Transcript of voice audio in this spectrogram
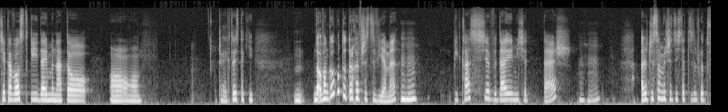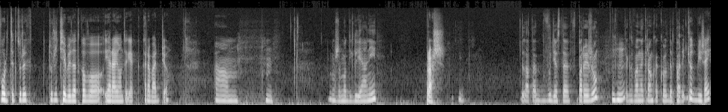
ciekawostki, dajmy na to o... Czekaj, kto jest taki... No o Van Goghu to trochę wszyscy wiemy. Mhm. Picassie wydaje mi się też. Mhm. Ale czy są jeszcze jacyś tacy na przykład twórcy, których, którzy ciebie dodatkowo jarają, tak jak Caravaggio? Um, hmm. Może Modigliani? Proszę. Lata 20 w Paryżu, Mhm. tak zwany krąg École de Paris. Ciut bliżej.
